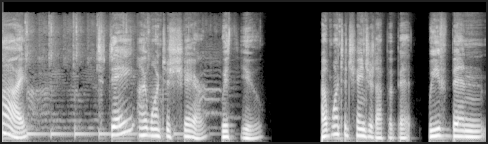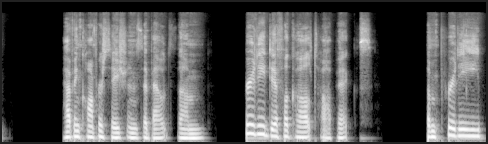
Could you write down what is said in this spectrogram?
Hi. Today I want to share with you. I want to change it up a bit. We've been having conversations about some pretty difficult topics, some pretty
